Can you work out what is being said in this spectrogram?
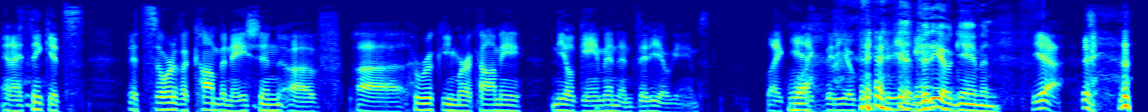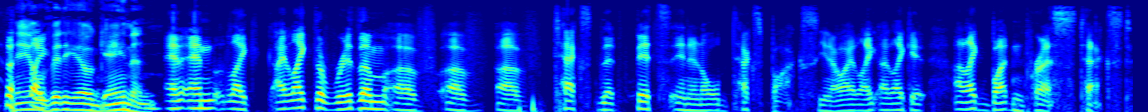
and I think it's it's sort of a combination of uh, Haruki Murakami, Neil Gaiman, and video games. Like Yeah. like video game video games. video gaming. Yeah. Neil Like- video gaming. and and like I like the rhythm of of of text that fits in an old text box. You know, I like I like it. I like button press text.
